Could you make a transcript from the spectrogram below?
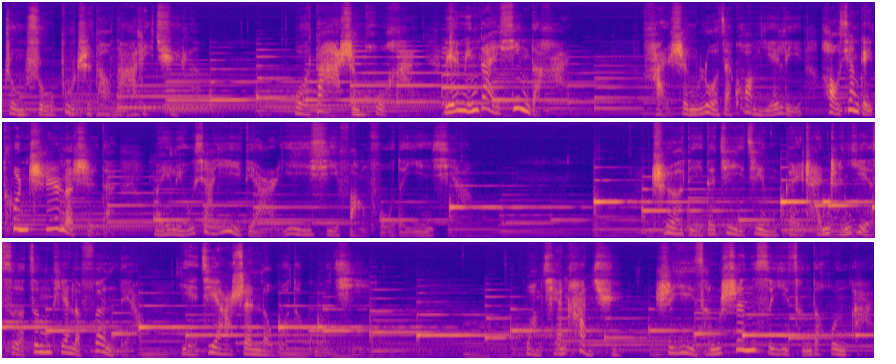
钟书不知道哪里去了。我大声呼喊，连名带姓的喊，喊声落在旷野里，好像给吞吃了似的，没留下一点依稀仿佛的音响。彻底的寂静给沉沉夜色增添了分量，也加深了我的孤寂。往前看去，是一层深似一层的昏暗。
